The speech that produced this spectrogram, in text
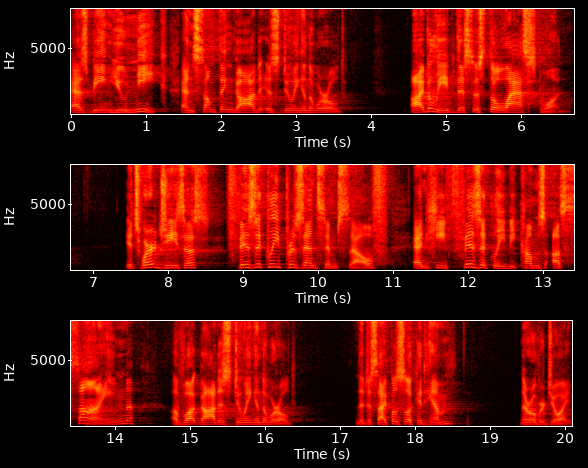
as being unique and something God is doing in the world. I believe this is the last one. It's where Jesus physically presents himself and he physically becomes a sign of what God is doing in the world. The disciples look at him, they're overjoyed.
